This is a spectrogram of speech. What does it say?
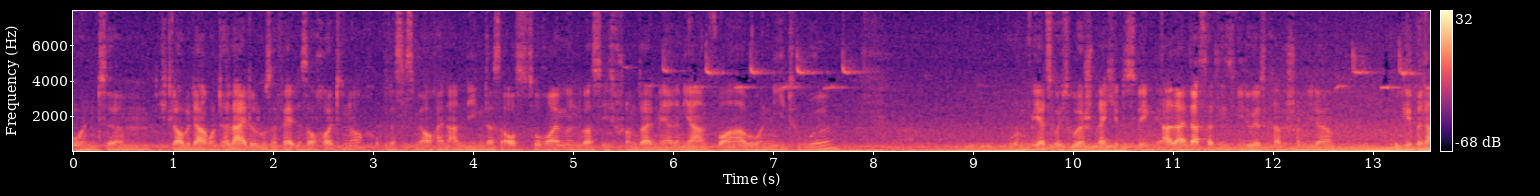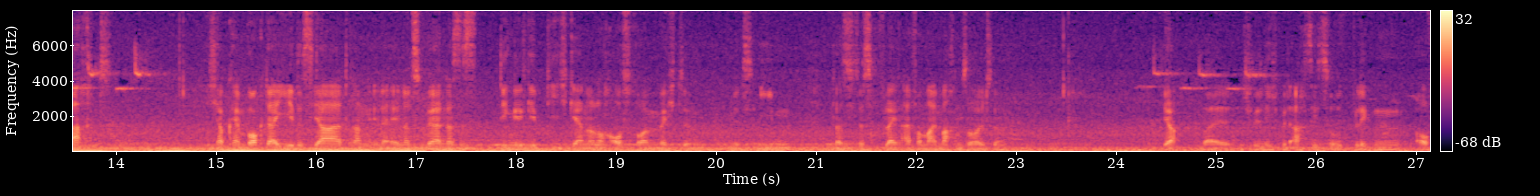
Und ähm, ich glaube, darunter leidet unser Verhältnis auch heute noch. Und das ist mir auch ein Anliegen, das auszuräumen, was ich schon seit mehreren Jahren vorhabe und nie tue. Und jetzt, wo ich drüber spreche, deswegen, allein das hat dieses Video jetzt gerade schon wieder gebracht. Ich habe keinen Bock, da jedes Jahr dran erinnert zu werden, dass es Dinge gibt, die ich gerne noch ausräumen möchte mit ihm, dass ich das vielleicht einfach mal machen sollte. Ja, weil ich will nicht mit 80 zurückblicken auf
